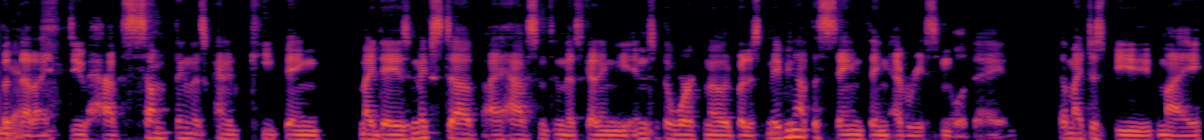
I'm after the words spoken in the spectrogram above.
but that I do have something that's kind of keeping my days mixed up. I have something that's getting me into the work mode, but it's maybe not the same thing every single day that might just be my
